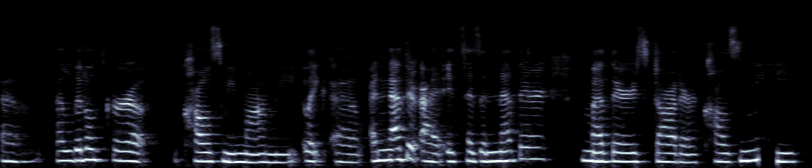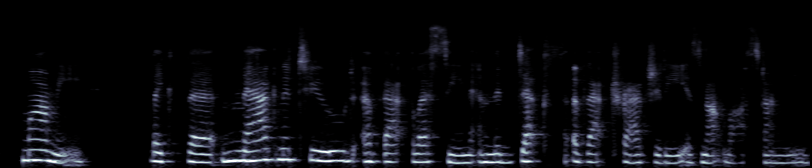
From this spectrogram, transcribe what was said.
um a little girl calls me mommy like uh, another uh, it says another mother's daughter calls me mommy. Like the magnitude of that blessing and the depth of that tragedy is not lost on me.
